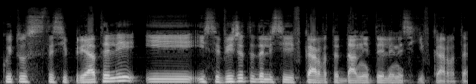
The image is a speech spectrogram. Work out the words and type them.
които сте си приятели и, и се виждате дали си вкарвате данните или не си ги вкарвате.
